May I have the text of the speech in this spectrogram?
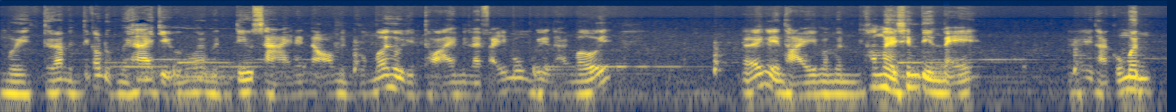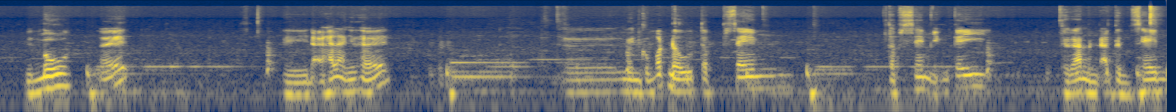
10 thực ra mình tích cóp được 12 triệu mình tiêu xài nên nọ mình cũng mới hư điện thoại mình lại phải mua một cái điện thoại mới. Đấy cái điện thoại mà mình không hề xin tiền mẹ. Cái điện thoại của mình mình mua. Đấy. Thì đại khái là như thế. Ờ, mình cũng bắt đầu tập xem tập xem những cái thực ra mình đã từng xem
